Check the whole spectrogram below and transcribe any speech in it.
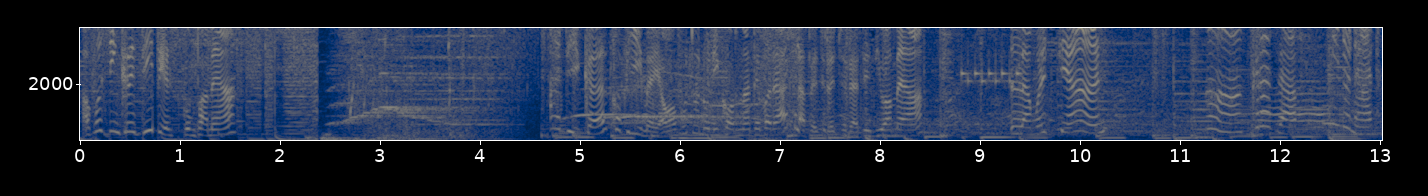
A fost incredibil, scumpa mea! Adică copiii mei au avut un unicorn adevărat la petrecerea de ziua mea? La mulți ani! Ah, grozav! Minunat!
